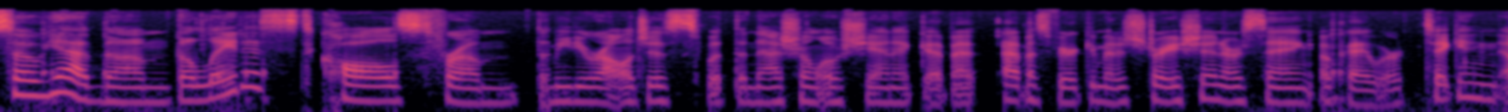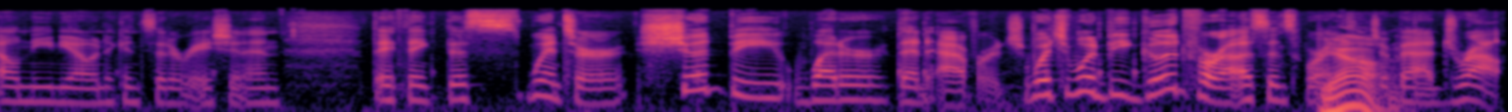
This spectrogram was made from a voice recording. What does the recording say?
So yeah, the, um, the latest calls from the meteorologists with the National Oceanic Atmo- Atmospheric Administration are saying, okay, we're taking El Nino into consideration, and they think this winter should be wetter than average, which would be good for us since we're Yeah. in such a bad drought.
